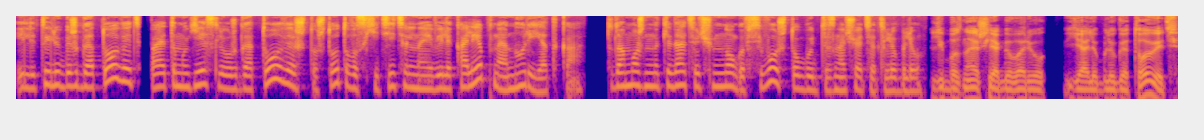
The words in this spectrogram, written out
Или ты любишь готовить, поэтому если уж готовишь, то что-то восхитительное и великолепное, но редко. Туда можно накидать очень много всего, что будет означать «это люблю». Либо, знаешь, я говорю, я люблю готовить,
